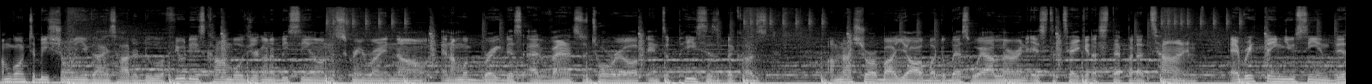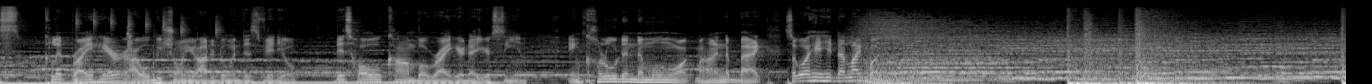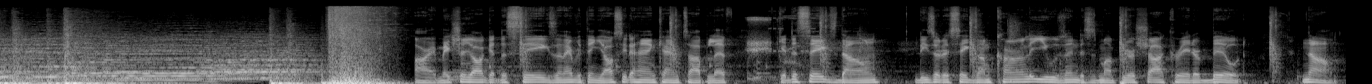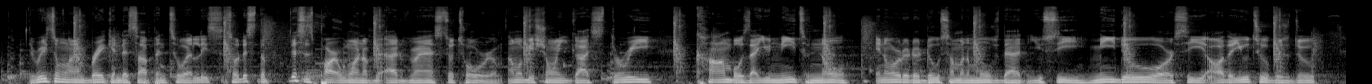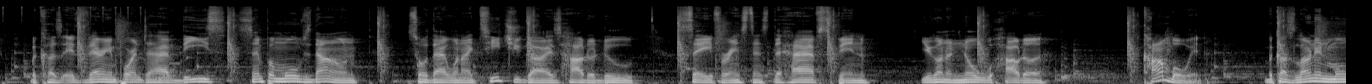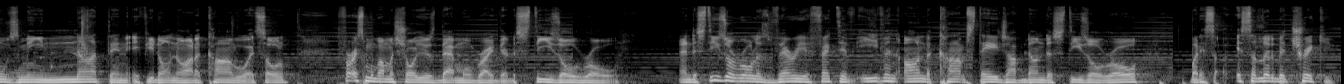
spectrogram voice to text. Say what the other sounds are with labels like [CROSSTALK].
I'm going to be showing you guys how to do a few of these combos you're going to be seeing on the screen right now. And I'm going to break this advanced tutorial up into pieces because I'm not sure about y'all, but the best way I learn is to take it a step at a time. Everything you see in this clip right here, I will be showing you how to do in this video. This whole combo right here that you're seeing, including the moonwalk behind the back. So go ahead, hit that like button. Right, make sure y'all get the SIGs and everything. Y'all see the hand cam top left. Get the SIGs down. These are the SIGs I'm currently using. This is my pure shot creator build. Now, the reason why I'm breaking this up into at least, so this is the this is part one of the advanced tutorial. I'm gonna be showing you guys three combos that you need to know in order to do some of the moves that you see me do or see other YouTubers do, because it's very important to have these simple moves down so that when I teach you guys how to do say for instance the half spin you're gonna know how to combo it. Because learning moves mean nothing if you don't know how to combo it. So first move i'm gonna show you is that move right there the steezo roll. And the steezo roll is very effective even on the comp stage i've done the steezo roll but it's it's a little bit tricky.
